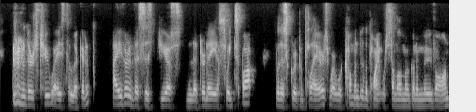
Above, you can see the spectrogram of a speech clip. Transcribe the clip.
there's two ways to look at it. Either this is just literally a sweet spot with this group of players where we're coming to the point where some of them are going to move on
